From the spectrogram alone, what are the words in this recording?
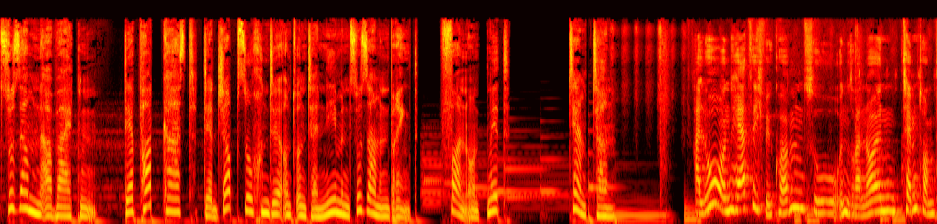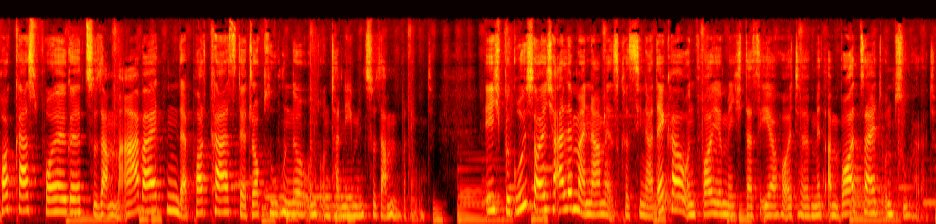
Zusammenarbeiten. Der Podcast, der Jobsuchende und Unternehmen zusammenbringt. Von und mit Tempton. Hallo und herzlich willkommen zu unserer neuen Tempton Podcast Folge Zusammenarbeiten, der Podcast, der Jobsuchende und Unternehmen zusammenbringt. Ich begrüße euch alle, mein Name ist Christina Decker und freue mich, dass ihr heute mit an Bord seid und zuhört.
